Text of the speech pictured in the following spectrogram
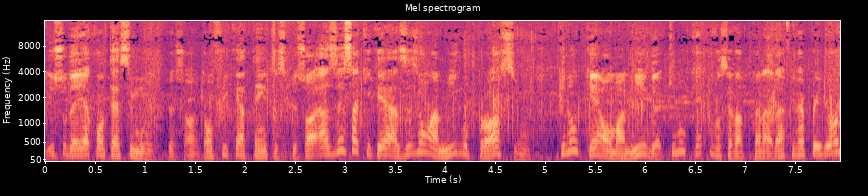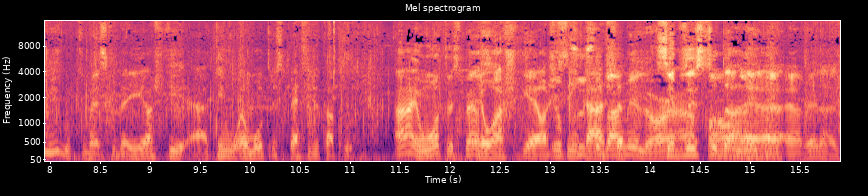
Isso daí acontece muito, pessoal. Então fiquem atentos, pessoal. Às vezes sabe o que é? Às vezes é um amigo próximo que não quer, uma amiga que não quer que você vá pro Canadá, que vai perder o amigo. Mas que daí eu acho que ah, tem um- é uma outra espécie de tatu. Ah, é uma outra espécie? Eu acho que é, eu acho Eu que preciso encaixa. estudar melhor Você precisa a estudar, fauna, é, é, é verdade.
